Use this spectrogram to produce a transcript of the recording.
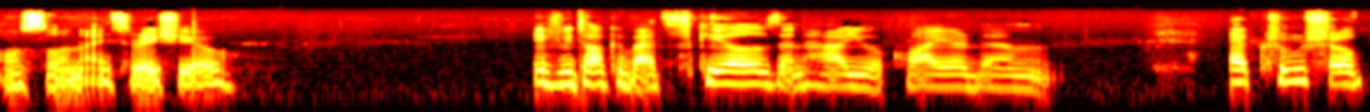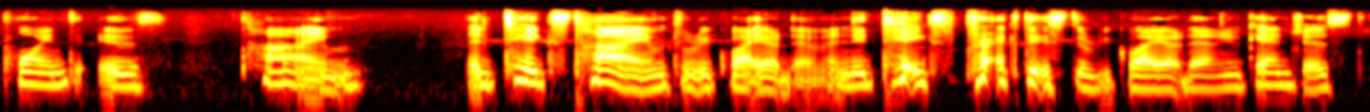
Also a nice ratio. If we talk about skills and how you acquire them, a crucial point is time. It takes time to require them, and it takes practice to require them. You can't just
